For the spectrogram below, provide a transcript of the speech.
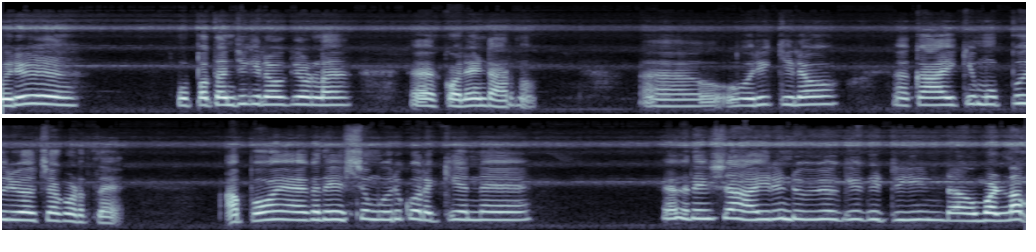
ഒരു മുപ്പത്തഞ്ച് കിലോയ്ക്കുള്ള കൊല ഉണ്ടായിരുന്നു. ഒരു കിലോ കായ്ക്ക് മുപ്പത് രൂപ വെച്ചാൽ കൊടുത്തേ. അപ്പോൾ ഏകദേശം ഒരു കൊലയ്ക്ക് തന്നെ ഏകദേശം ആയിരം രൂപയൊക്കെ കിട്ടിയിട്ടുണ്ടാവും വെള്ളം.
